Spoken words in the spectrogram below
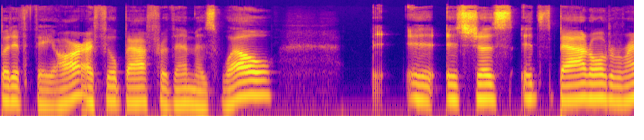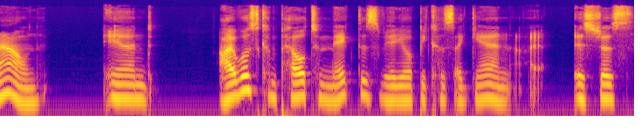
but if they are, I feel bad for them as well. It, it's just it's bad all around, and I was compelled to make this video because again, it's just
